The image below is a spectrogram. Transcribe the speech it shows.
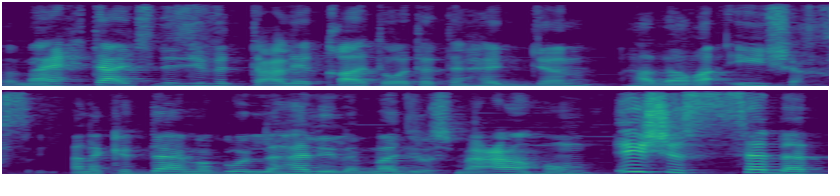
فما يحتاج تجي في التعليقات وتتهجم هذا راي شخصي. أنا كنت دائما أقول لأهلي لما أجلس معاهم إيش السبب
